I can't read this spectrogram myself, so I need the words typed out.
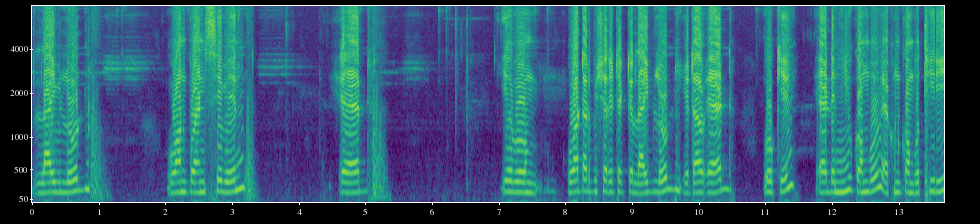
live load one point seven add এবং ওয়াটার প্রেশার এটা একটা লাইভ লোড এটাও add okay add new combo এখন কম্বো থ্রি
